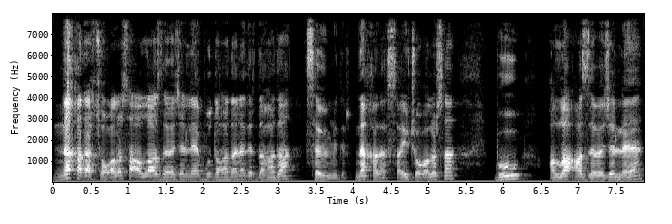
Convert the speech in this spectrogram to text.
Ne kadar çoğalırsa Allah azze ve celle bu daha da nedir? Daha da sevimlidir. Ne kadar sayı çoğalırsa bu Allah azze ve celle'ye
